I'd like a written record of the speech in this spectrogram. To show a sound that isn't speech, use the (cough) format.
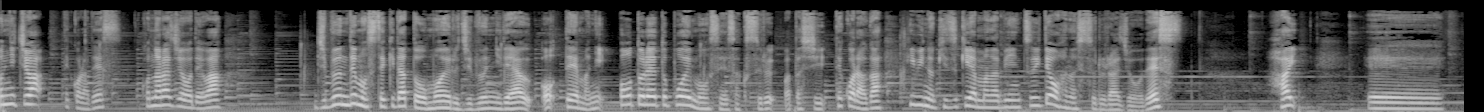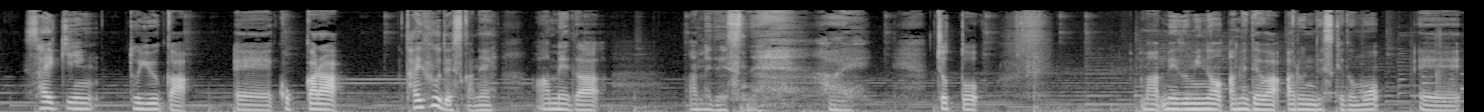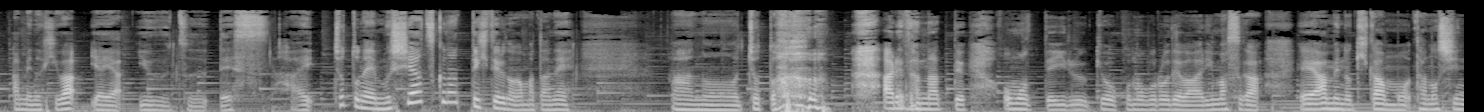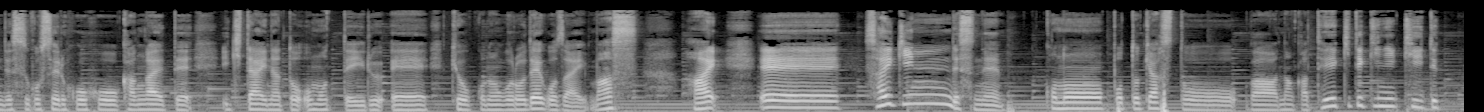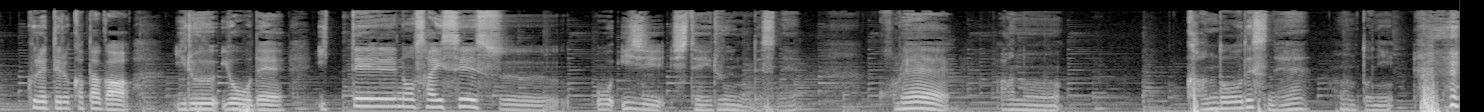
こんにちは、テコラです。このラジオでは、自分でも素敵だと思える自分に出会うをテーマに、ポートレートポエムを制作する私、テコラが日々の気づきや学びについてお話しするラジオです。はい。えー、最近というか、えー、こっから台風ですかね。雨が、雨ですね。はい。ちょっと、まあ、恵みの雨ではあるんですけども、えー、雨の日はやや憂鬱です。はい。ちょっとね、蒸し暑くなってきてるのがまたね、あのーちょっと (laughs) あれだなって思っている今日この頃ではありますが、えー雨の期間も楽しんで過ごせる方法を考えていきたいなと思っている、えー今日この頃でございます。はい。えー最近ですね、このポッドキャストがなんか定期的に聞いてくれてる方がいるようで一定の再生数を維持しているんですね。これあの感動ですね。本当に。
